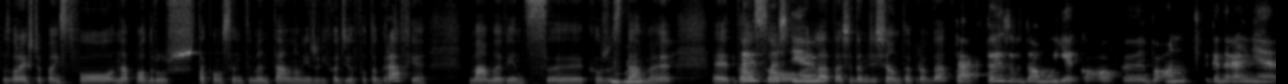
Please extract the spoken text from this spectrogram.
Pozwolę jeszcze Państwu na podróż taką sentymentalną, jeżeli chodzi o fotografię. Mamy, więc e, Mhm. korzystamy. To To są właśnie, lata 70., prawda? tak, to jest w domu jego, bo on generalnie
